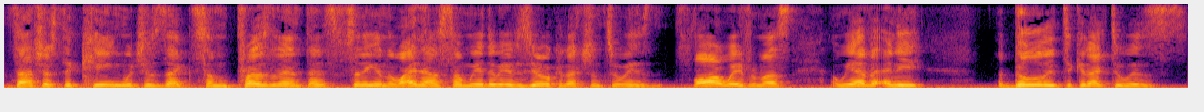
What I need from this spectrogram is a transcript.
It's not just the king, which is like some president that's sitting in the White House somewhere that we have zero connection to and is far away from us, and we have any ability to connect to is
